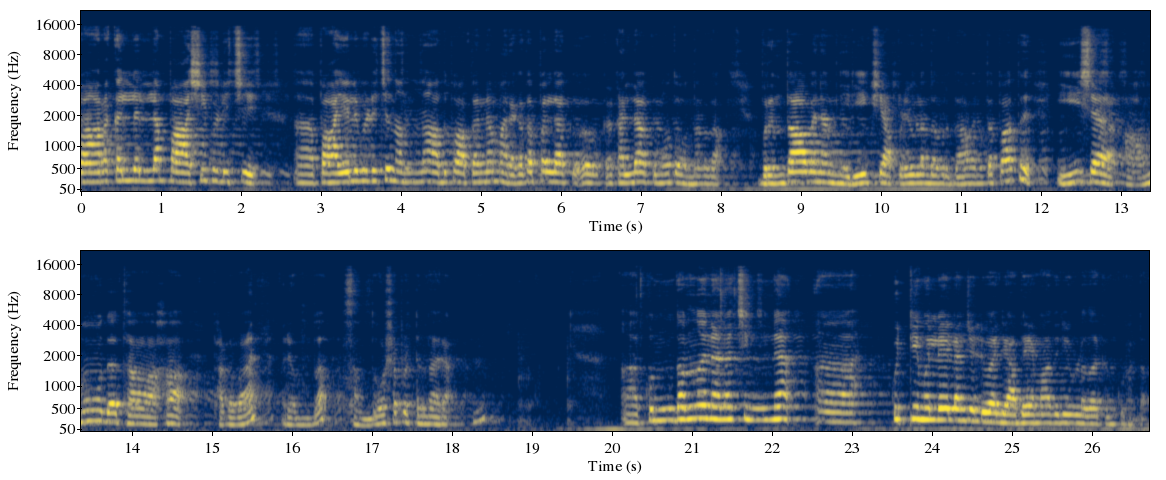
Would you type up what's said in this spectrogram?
പാറക്കല്ലെല്ലാം പാശി പിടിച്ച് പായൽ പിടിച്ച് നന്ന അത് തന്നെ മരകതപ്പല്ല കല്ലാക്കുമോ തോന്നണതാ. വൃന്ദാവനം നിരീക്ഷ അപ്പോഴുള്ള എന്താ വൃന്ദാവനത്തെ പാത്ത്? ഈശ ആമോദാഹ ഭഗവാൻ രൊമ്പ സന്തോഷപ്പെട്ടുന്താരാ കുന്തന്നു ചിന്ന കുറ്റിമുല്ലയെല്ലാം ചൊല്ലുവല്ലേ അതേമാതിരിയുള്ളതാക്കും കുന്തം.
